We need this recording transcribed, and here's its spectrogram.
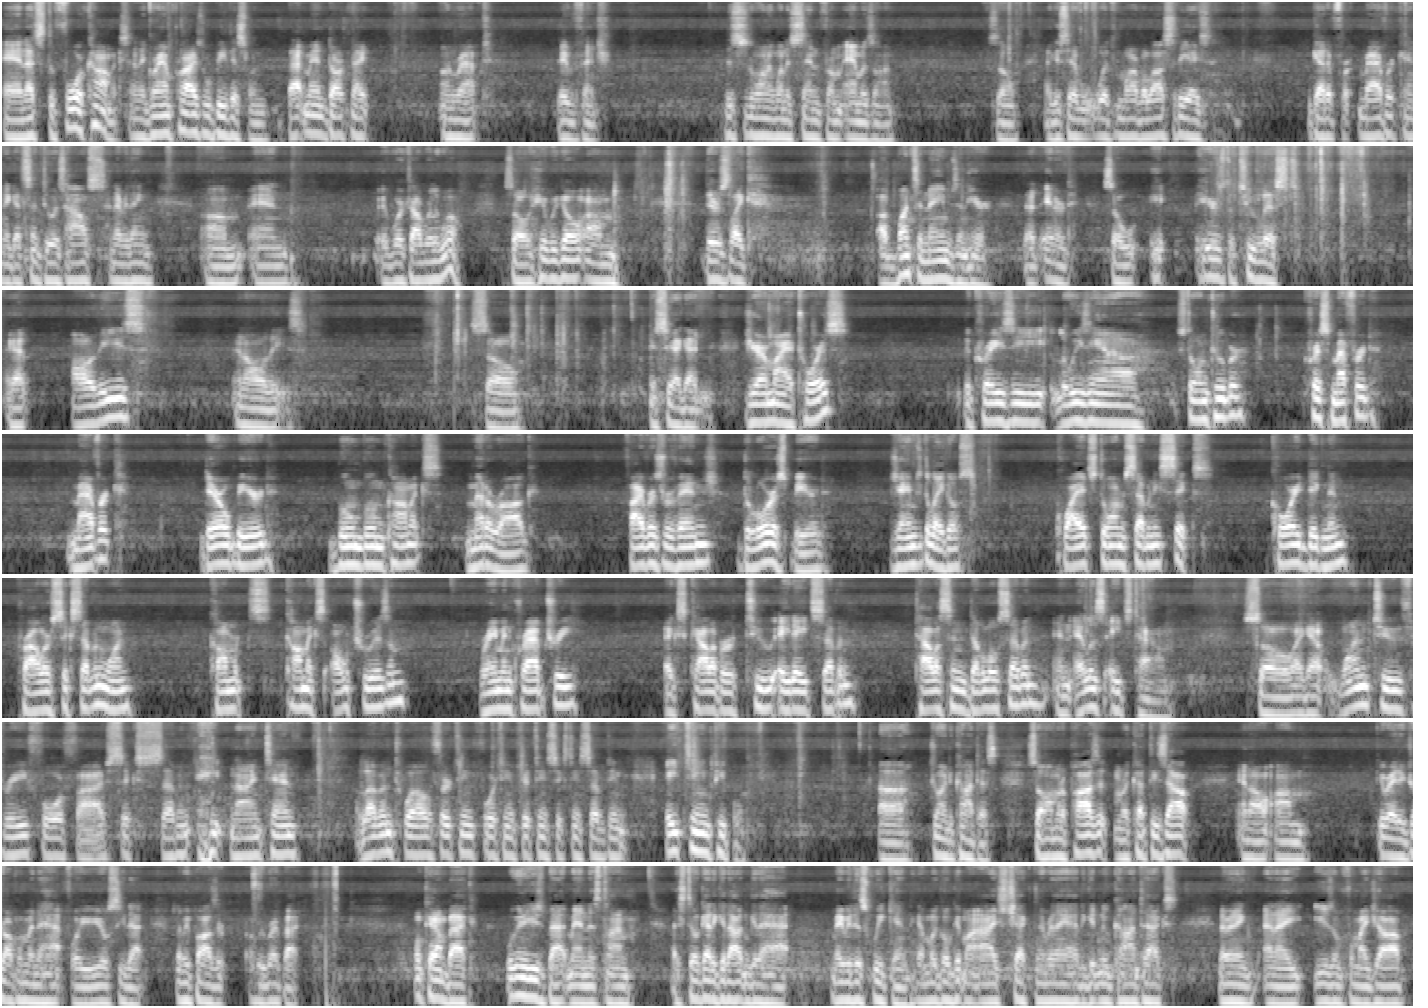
And that's the four comics. And the grand prize will be this one. Batman Dark Knight Unwrapped, David Finch. This is the one I want to send from Amazon. So, like I said, with Marvelocity, I got it for Maverick, and it got sent to his house and everything. Um, and it worked out really well. So here we go. Um, there's like a bunch of names in here that entered. So here's the two list. I got all of these and all of these. So you see I got Jeremiah Torres, the crazy Louisiana Stormtrooper, Chris Mefford, Maverick, Daryl Beard, Boom Boom Comics, Metarog, Fiverr's Revenge, Dolores Beard, James Gallegos, Quiet Storm 76, Corey Dignan, Prowler 671, Comics, Comics Altruism, Raymond Crabtree, Excalibur 2887, Taliesin 007, and Ellis H-Town. So I got 1, 2, 3, 4, 5, 6, 7, 8, 9, 10, 11, 12, 13, 14, 15, 16, 17, 18 people uh, joined the contest. So I'm going to pause it. I'm going to cut these out and I'll um, get ready to drop them in the hat for you. You'll see that. Let me pause it. I'll be right back. Okay, I'm back. We're going to use Batman this time. I still got to get out and get a hat. Maybe this weekend. I'm going to go get my eyes checked and everything. I had to get new contacts and everything, and I use them for my job.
